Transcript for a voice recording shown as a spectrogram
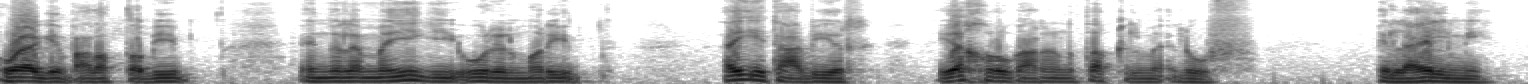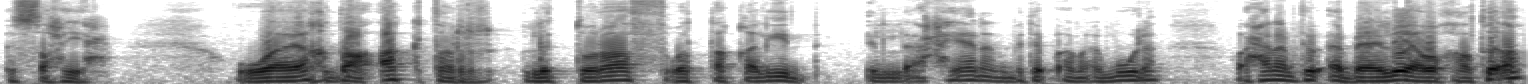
واجب على الطبيب إنه لما يجي يقول المريض أي تعبير يخرج عن النطاق المألوف العلمي الصحيح ويخضع أكتر للتراث والتقاليد اللي أحيانا بتبقى مقبولة وأحيانا بتبقى بالية وخاطئة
